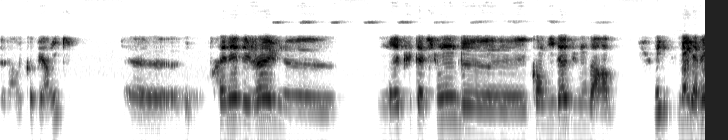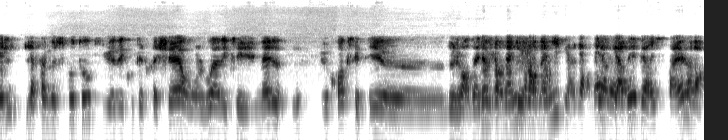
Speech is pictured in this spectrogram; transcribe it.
de la rue Copernic, euh, prenait déjà une, une réputation de candidat du monde arabe. Oui, mais il y avait la fameuse photo qui lui avait coûté très cher, où on le voit avec les jumelles. Je crois que c'était euh, de Jordanie, de Jordanie, de Jordanie qui regardait, regardait vers Israël. Voilà.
